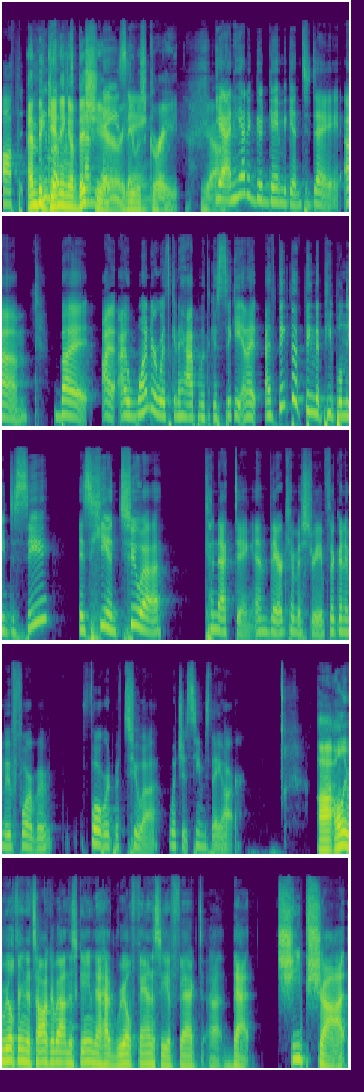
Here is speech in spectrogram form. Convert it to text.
off the And beginning of this amazing. year, he was great. Yeah. Yeah, and he had a good game again today. Um, but I, I wonder what's going to happen with Gesicki. And I, I think the thing that people need to see is he and Tua connecting and their chemistry if they're going to move forward forward with Tua, which it seems they are. Uh, only real thing to talk about in this game that had real fantasy effect uh, that cheap shot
